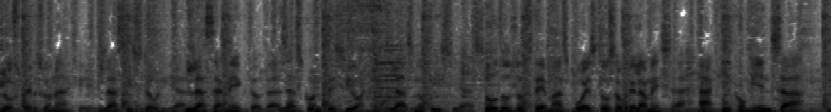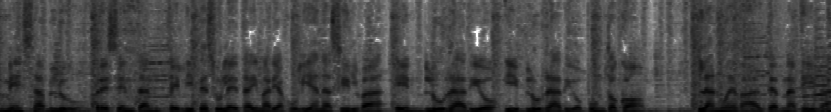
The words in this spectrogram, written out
Los personajes, las historias, las anécdotas, las confesiones, las noticias, todos los temas puestos sobre la mesa. Aquí comienza Mesa Blue. Presentan Felipe Zuleta y María Juliana Silva en Blue Radio y bluradio.com. La nueva alternativa.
